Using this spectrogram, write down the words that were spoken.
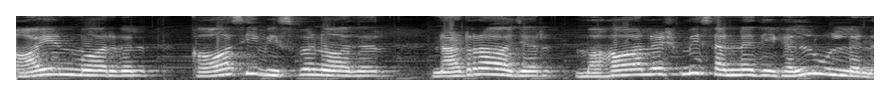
நாயன்மார்கள் காசி விஸ்வநாதர் நடராஜர் மகாலட்சுமி சன்னதிகள் உள்ளன.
